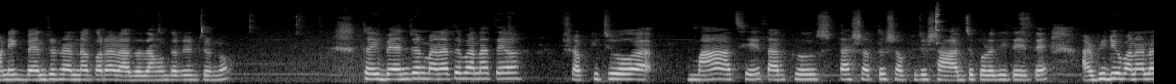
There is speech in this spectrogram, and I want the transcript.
অনেক ব্যঞ্জন রান্না করা রাধা দামোদরের জন্য। তো এই ব্যঞ্জন বানাতে বানাতে সব কিছু মা আছে তার তার সত্ত্বেও সব কিছু সাহায্য করে দিতে দিতে আর ভিডিও বানানো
